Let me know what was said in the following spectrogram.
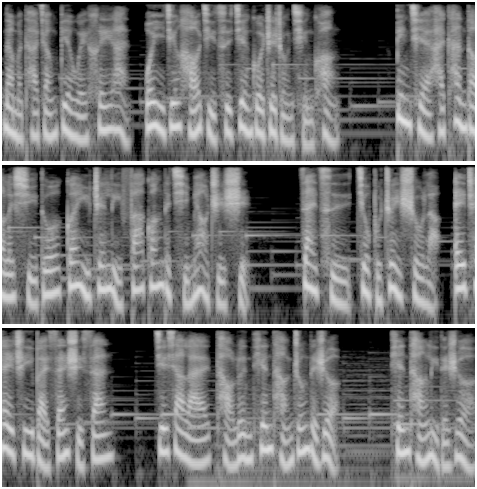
那么它将变为黑暗。我已经好几次见过这种情况，并且还看到了许多关于真理发光的奇妙之事，在此就不赘述了。H H 一百三十三，接下来讨论天堂中的热。天堂里的热，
